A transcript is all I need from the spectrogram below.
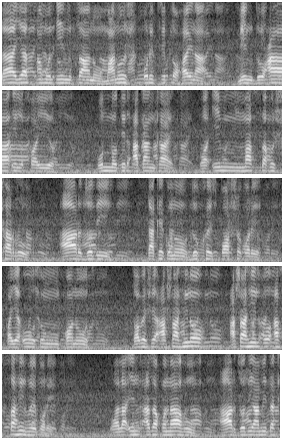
লা মানুষ পরিতৃপ্ত হয় না। খায়র উন্নতির আকাঙ্ক্ষায়। আর যদি তাকে কোনো দুঃখ স্পর্শ করে পাইয়া উসুম কনুত। তবে সে আশাহীন আশাহীন ও আস্থাহীন হয়ে পড়ে। আর যদি আমি তাকে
